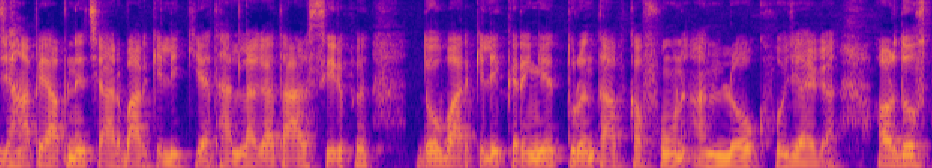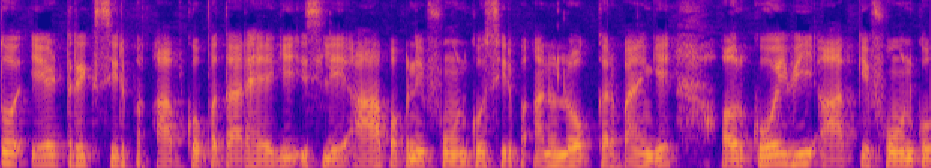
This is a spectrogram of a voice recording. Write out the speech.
जहाँ पे आपने चार बार क्लिक किया था, लगातार सिर्फ़ दो बार क्लिक करेंगे, तुरंत आपका फ़ोन अनलॉक हो जाएगा। और दोस्तों, ये ट्रिक सिर्फ़ आपको पता रहेगी, इसलिए आप अपने फ़ोन को सिर्फ़ अनलॉक कर पाएँगे। और कोई भी आपके फ़ोन को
